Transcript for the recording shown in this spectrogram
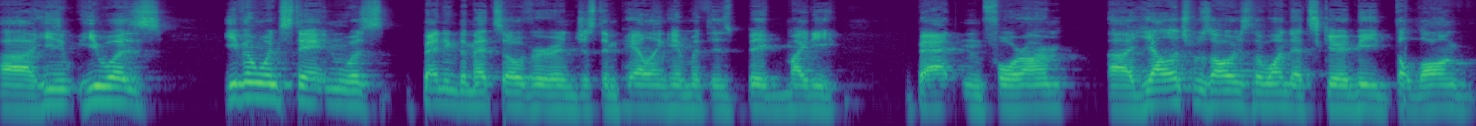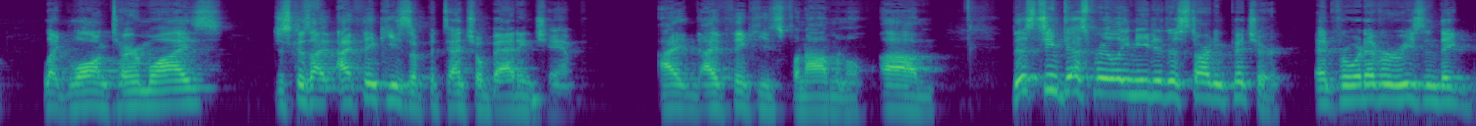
Uh, he he was even when Stanton was bending the Mets over and just impaling him with his big mighty bat and forearm. Uh, Yelich was always the one that scared me the long like long term wise, just because I, I think he's a potential batting champ. I, I think he's phenomenal. Um, this team desperately needed a starting pitcher, and for whatever reason, they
